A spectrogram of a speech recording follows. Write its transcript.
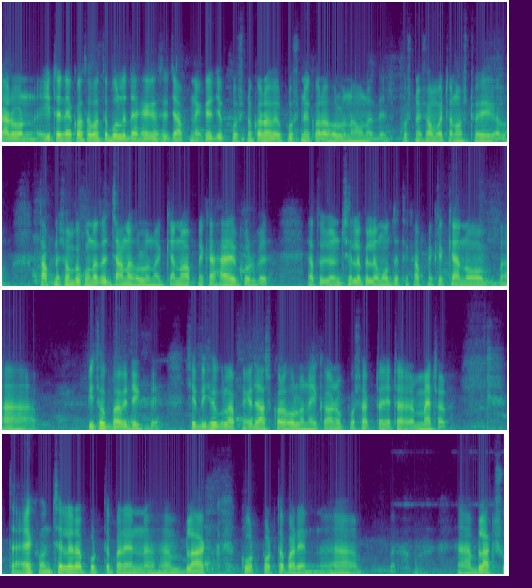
কারণ এটা নিয়ে কথাবার্তা বলে দেখা গেছে যে আপনাকে যে প্রশ্ন করা হবে, প্রশ্নই করা হলো না ওনাদের। প্রশ্নের সময়টা নষ্ট হয়ে গেল। তা আপনার সম্পর্কে ওনাদের জানা হলো না। কেন আপনাকে হায়ার করবে? এতজন ছেলেপেলের মধ্যে থেকে আপনাকে কেন পৃথকভাবে দেখবে। সেই বিষয়গুলো আপনাকে জাজ করা হলো না, এই কারণে পোশাকটা এটা ম্যাটার তা এখন ছেলেরা পড়তে পারেন ব্ল্যাক কোট পরতে পারেন ব্ল্যাক শু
